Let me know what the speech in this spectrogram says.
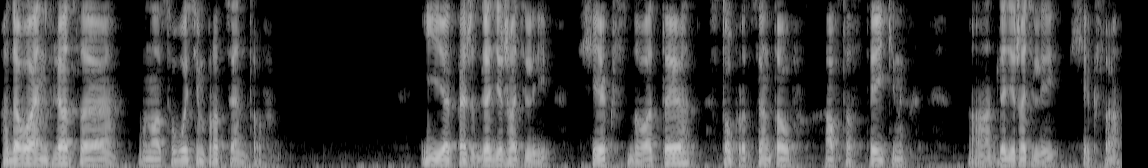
Годовая инфляция у нас 8%. И опять же для держателей HEX 2T 100% автостейкинг для держателей HEX.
